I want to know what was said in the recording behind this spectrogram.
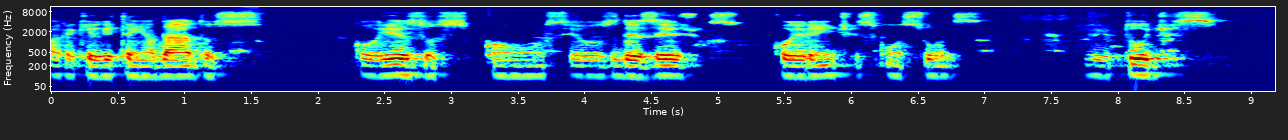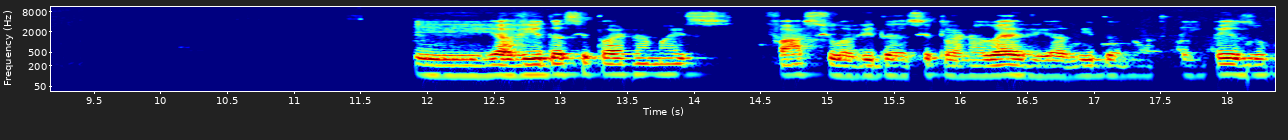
para que ele tenha dados coesos com os seus desejos, coerentes com suas virtudes. E a vida se torna mais fácil, a vida se torna leve, a vida não tem peso,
